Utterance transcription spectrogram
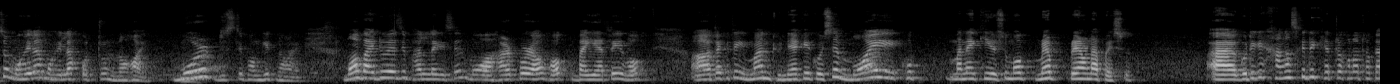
চ' মহিলা মহিলা শত্ৰু নহয়। মোৰ দৃষ্টিভংগীত নহয়। মই বাইদেউ আজি ভাল লাগিছে। মই অহাৰ পৰাও হওক বা ইয়াতেই হওক তেখেতে ইমান ধুনীয়াকৈ কৈছে। মই খুব মানে কি হৈছোঁ মই প্ৰেৰণা পাইছোঁ। গতিকে সাংস্কৃতিক ক্ষেত্ৰখনত থকা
